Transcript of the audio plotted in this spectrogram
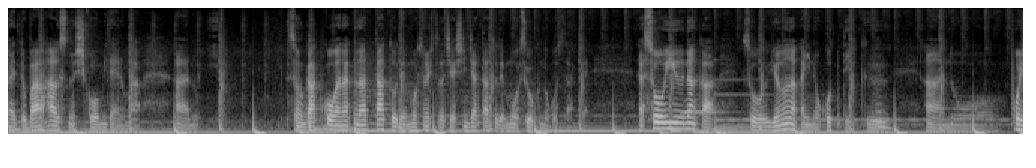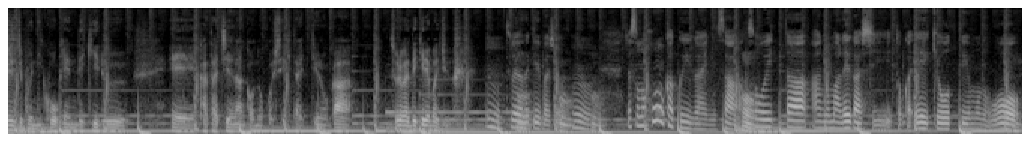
えっと、バーハウスの思考みたいのがあのその学校がなくなった後でもその人たちが死んじゃった後でもすごく残ってたわけ。そういうなんかそう世の中に残っていくあのポジティブに貢献できる、えー、形で何かを残していきたいっていうのがそれができれば10。うん、それができれば10、うんうん、じゃあその本を書く以外にさ、うん、そういったあの、まあ、レガシーとか影響っていうものを、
